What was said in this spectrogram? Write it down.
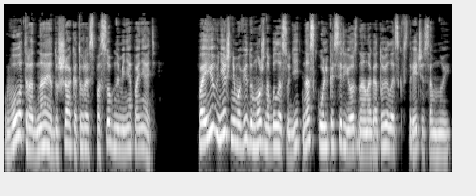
Вот родная душа, которая способна меня понять. По ее внешнему виду можно было судить, насколько серьезно она готовилась к встрече со мной.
